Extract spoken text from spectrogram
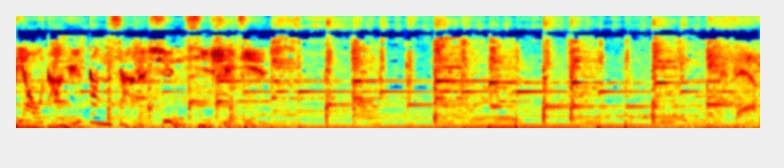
表达于当下的讯息世界。FM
